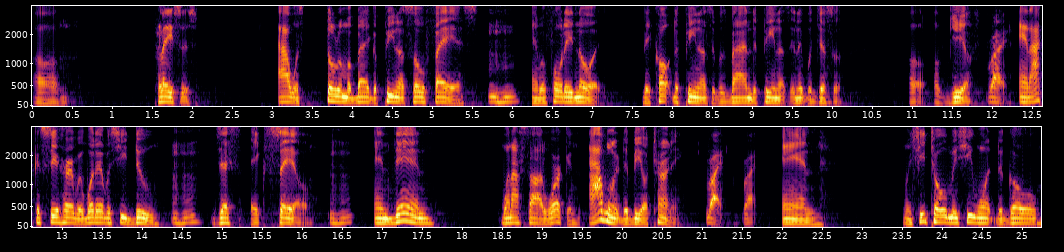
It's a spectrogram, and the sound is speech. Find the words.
um, places, I was throw them a bag of peanuts so fast, mm-hmm. and before they know it, they caught the peanuts. It was buying the peanuts, and it was just a a, a gift. Right. And I could see her with whatever she do, just excel. And then when I started working, I wanted to be attorney. Right. Right. And when she told me she wanted to go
